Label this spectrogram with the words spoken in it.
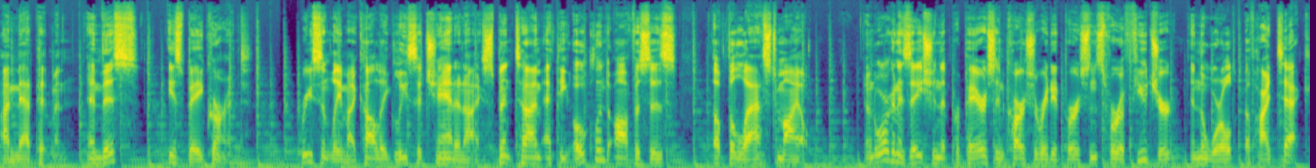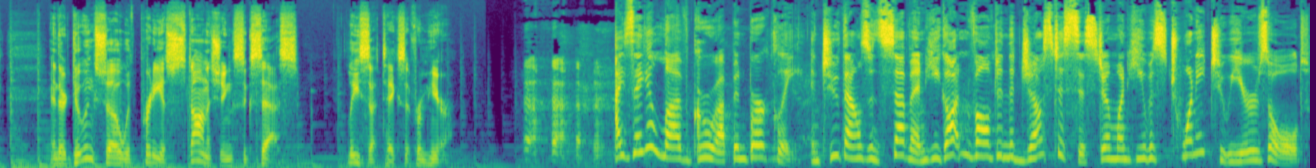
I'm Matt Pittman, and this is Bay Current. Recently, my colleague Lisa Chan and I spent time at the Oakland offices of The Last Mile, an organization that prepares incarcerated persons for a future in the world of high tech. And they're doing so with pretty astonishing success. Lisa takes it from here. Isaiah Love grew up in Berkeley. In 2007, he got involved in the justice system when he was 22 years old.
